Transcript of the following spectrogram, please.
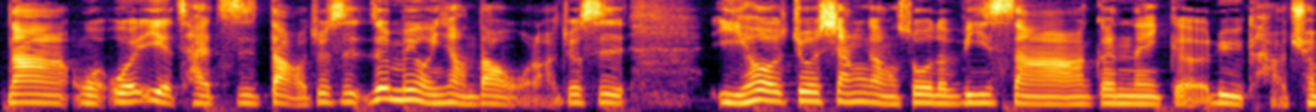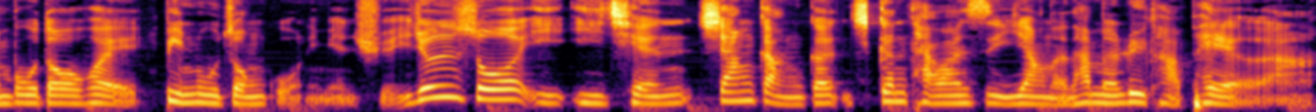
那我我也才知道，就是这没有影响到我啦，就是。以后就香港所有的 Visa 啊，跟那个绿卡全部都会并入中国里面去。也就是说，以以前香港跟跟台湾是一样的，他们的绿卡配额啊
